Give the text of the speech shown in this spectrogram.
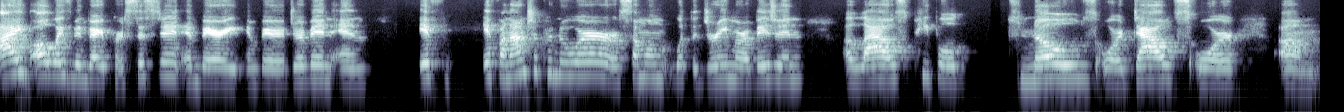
i've always been very persistent and very and very driven and if if an entrepreneur or someone with a dream or a vision allows people knows or doubts or um,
